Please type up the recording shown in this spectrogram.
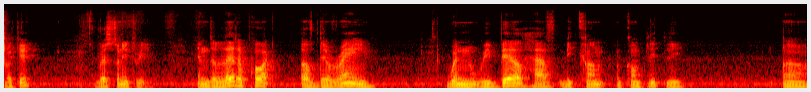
Okay? Verse 23. In the latter part of the reign when rebel have become completely uh,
